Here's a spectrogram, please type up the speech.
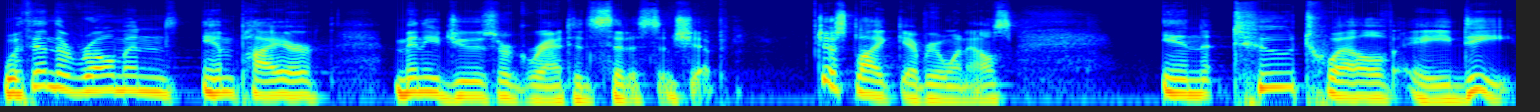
Within the Roman Empire, many Jews were granted citizenship, just like everyone else, in 212 AD.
